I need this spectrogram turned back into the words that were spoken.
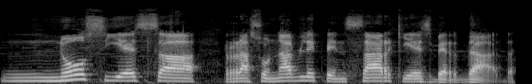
No si es ah, razonable pensar que es verdad.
